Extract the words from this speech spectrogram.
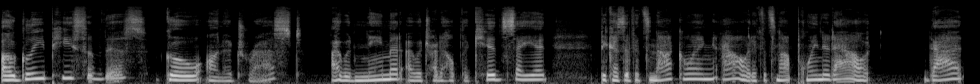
ugly piece of this go unaddressed I would name it. I would try to help the kids say it. Because if it's not going out, if it's not pointed out, that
